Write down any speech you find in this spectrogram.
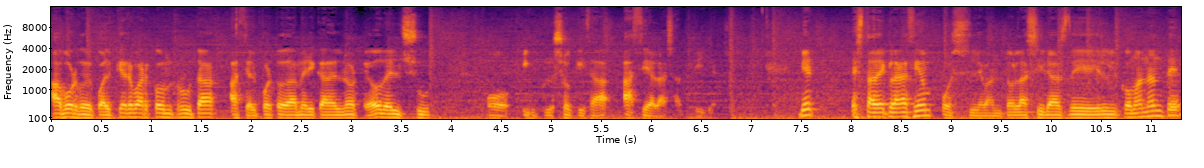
a bordo de cualquier barco en ruta hacia el puerto de América del Norte o del Sur o incluso quizá hacia las Antillas. Bien, esta declaración pues, levantó las iras del comandante,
